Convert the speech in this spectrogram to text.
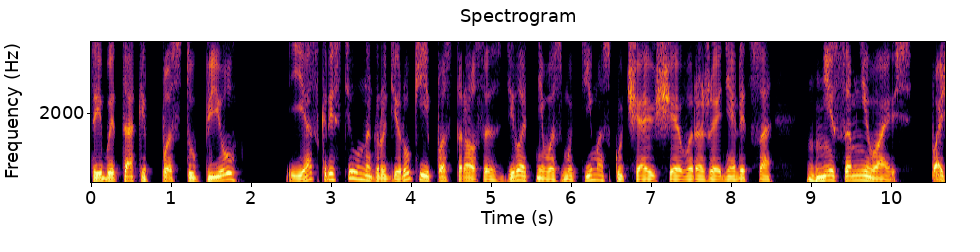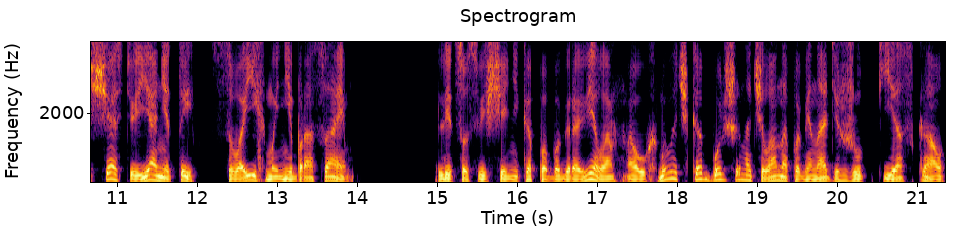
«Ты бы так и поступил?» Я скрестил на груди руки и постарался сделать невозмутимо скучающее выражение лица. «Не сомневаюсь. По счастью, я не ты. Своих мы не бросаем». Лицо священника побагровело, а ухмылочка больше начала напоминать жуткий оскал.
